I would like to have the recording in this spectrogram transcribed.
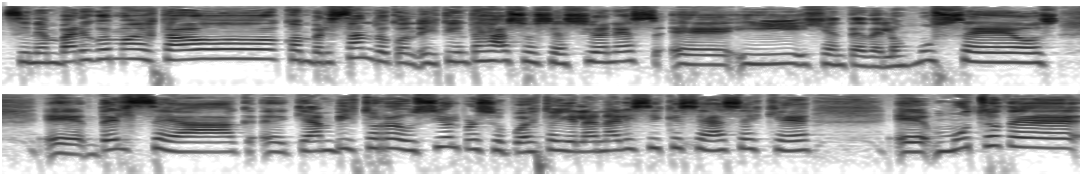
Sin embargo, hemos estado conversando con distintas asociaciones eh, y gente de los museos, eh, del SEAC, eh, que han visto reducido el presupuesto y el análisis que se hace es que eh, mucho de,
